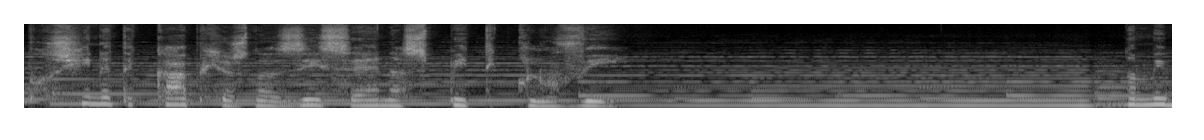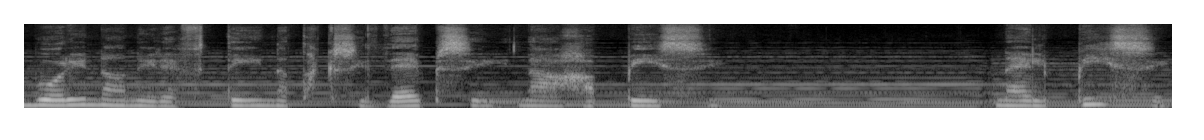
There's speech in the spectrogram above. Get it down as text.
Πώς γίνεται κάποιος να ζει σε ένα σπίτι κλουβί; Να μην μπορεί να ονειρευτεί, να ταξιδέψει, να αγαπήσει, να ελπίσει,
